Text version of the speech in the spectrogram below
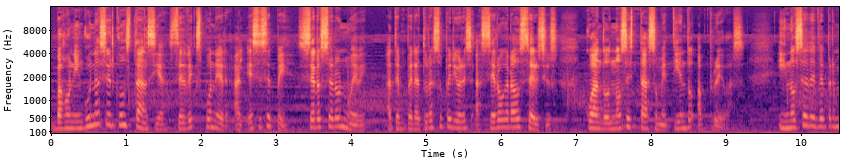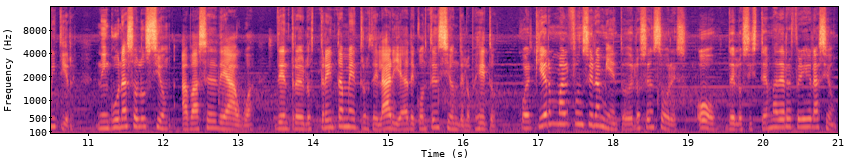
Bajo ninguna circunstancia se debe exponer al SCP-009 a temperaturas superiores a 0 grados Celsius cuando no se está sometiendo a pruebas, y no se debe permitir ninguna solución a base de agua dentro de los 30 metros del área de contención del objeto. Cualquier mal funcionamiento de los sensores o de los sistemas de refrigeración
